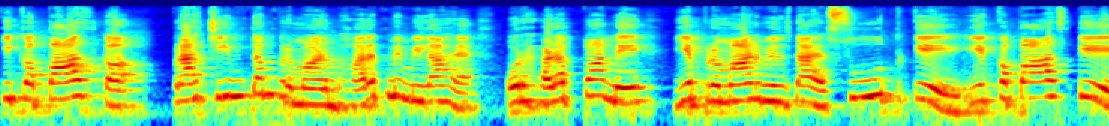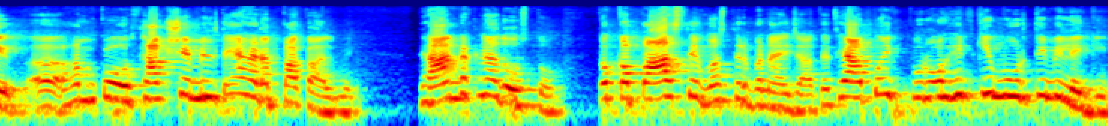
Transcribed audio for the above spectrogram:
कि कपास का प्राचीनतम प्रमाण भारत में मिला है और हड़प्पा में ये प्रमाण मिलता है, सूत के, ये कपास के हमको साक्ष्य मिलते हैं हड़प्पा काल में। ध्यान रखना दोस्तों तो कपास से वस्त्र बनाए जाते थे। आपको एक पुरोहित की मूर्ति मिलेगी।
